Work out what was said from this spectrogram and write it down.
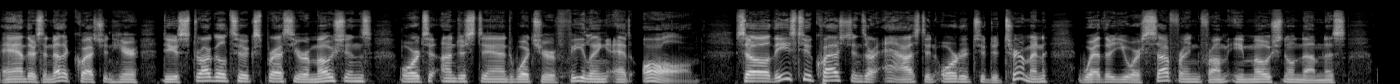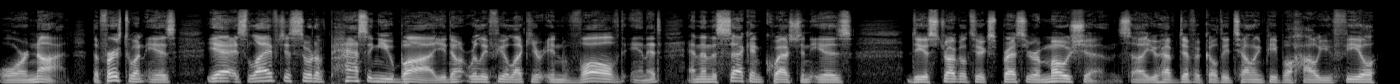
And there's another question here Do you struggle to express your emotions or to understand what you're feeling at all? So these two questions are asked in order to determine whether you are suffering from emotional numbness or not. The first one is, yeah, is life just sort of passing you by? You don't really feel like you're involved in it. And then the second question is, do you struggle to express your emotions? Uh, you have difficulty telling people how you feel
